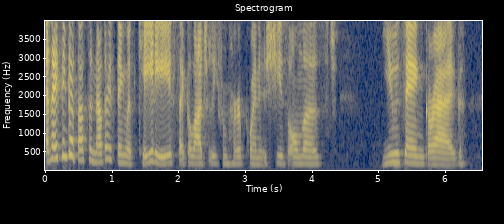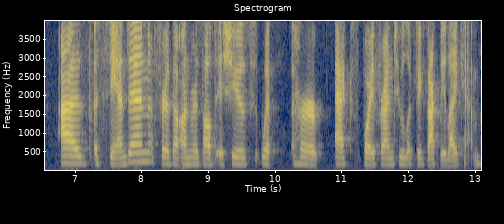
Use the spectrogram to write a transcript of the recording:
and I think that that's another thing with Katie psychologically from her point is she's almost using Greg as a stand-in for the unresolved issues with her ex-boyfriend who looked exactly like him.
